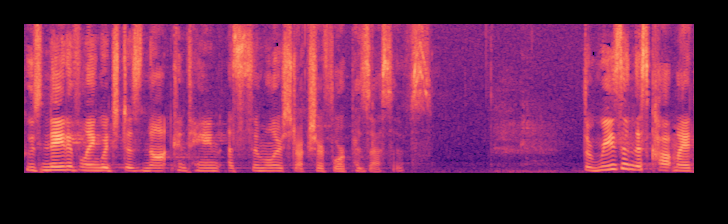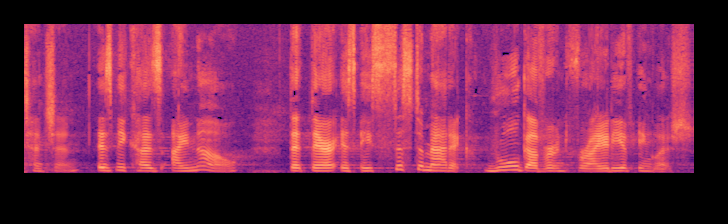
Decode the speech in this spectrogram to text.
whose native language does not contain a similar structure for possessives. The reason this caught my attention is because I know that there is a systematic, rule governed variety of English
